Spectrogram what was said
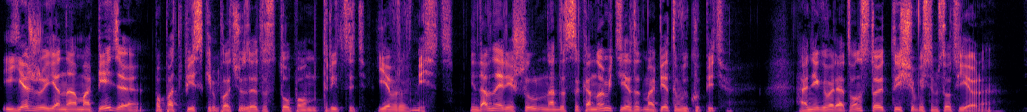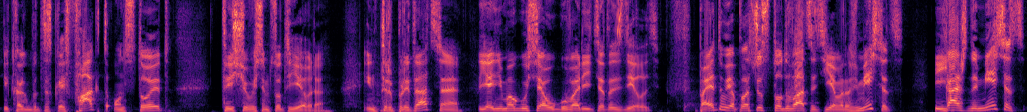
и езжу я на мопеде по подписке. Плачу за это 100, по-моему, 30 евро в месяц. Недавно я решил, надо сэкономить и этот мопед выкупить. Они говорят, он стоит 1800 евро. И как бы, так сказать, факт, он стоит 1800 евро. Интерпретация, я не могу себя уговорить это сделать. Поэтому я плачу 120 евро в месяц, и каждый месяц,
